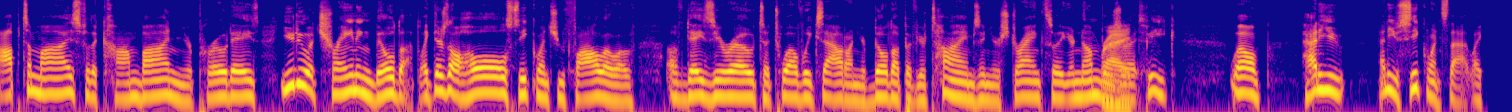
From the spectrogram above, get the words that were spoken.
optimize for the combine and your pro days, you do a training buildup. Like there's a whole sequence you follow of of day zero to 12 weeks out on your buildup of your times and your strength so that your numbers are at peak. Well, how do you how do you sequence that? Like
